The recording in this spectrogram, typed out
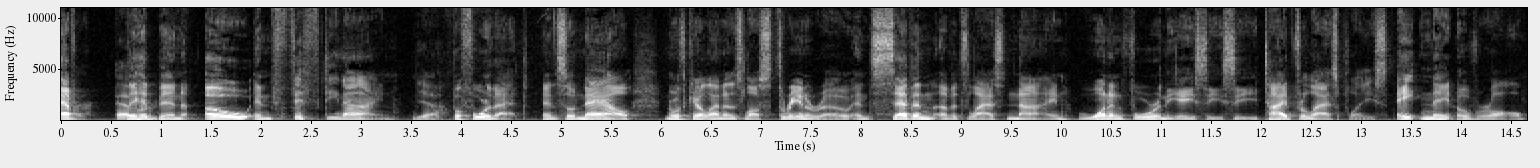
ever. Ever. They had been 0 and 59 Yeah. before that. And so now North Carolina has lost three in a row and seven of its last nine, one and four in the ACC, tied for last place, eight and eight overall.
